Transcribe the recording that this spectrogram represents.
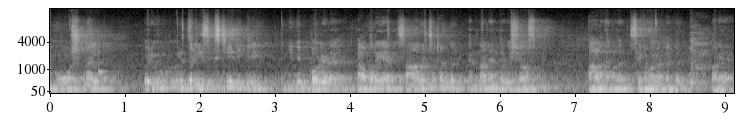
ഇമോഷണൽ ഒരു ഒരു ത്രീ സിക്സ്റ്റി ഡിഗ്രി നിവിൻ പോളിയുടെ കവർ ചെയ്യാൻ സാധിച്ചിട്ടുണ്ട് എന്നാണ് എന്റെ വിശ്വാസം. നാളെ നിങ്ങൾ സിനിമ കണ്ടിട്ട് പറയാം.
